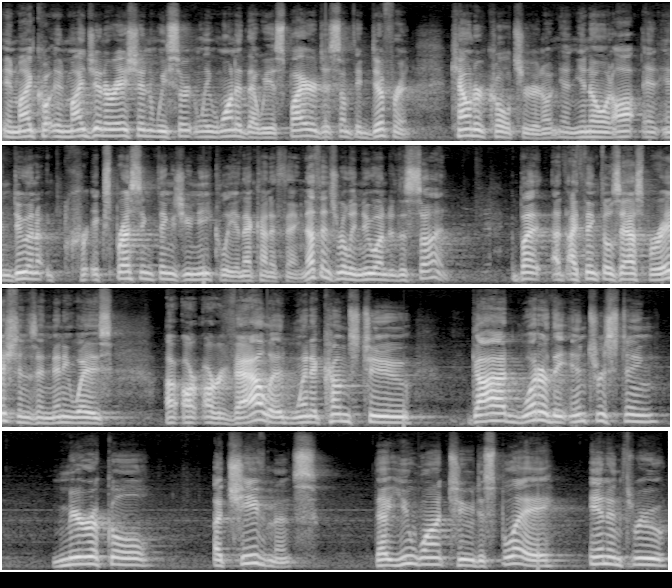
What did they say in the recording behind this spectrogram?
In my, in my generation, we certainly wanted that. We aspired to something different, counterculture, and, and you know, and, and doing, expressing things uniquely and that kind of thing. Nothing's really new under the sun. But I think those aspirations, in many ways, are, are valid when it comes to God, what are the interesting miracle achievements that you want to display in and through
